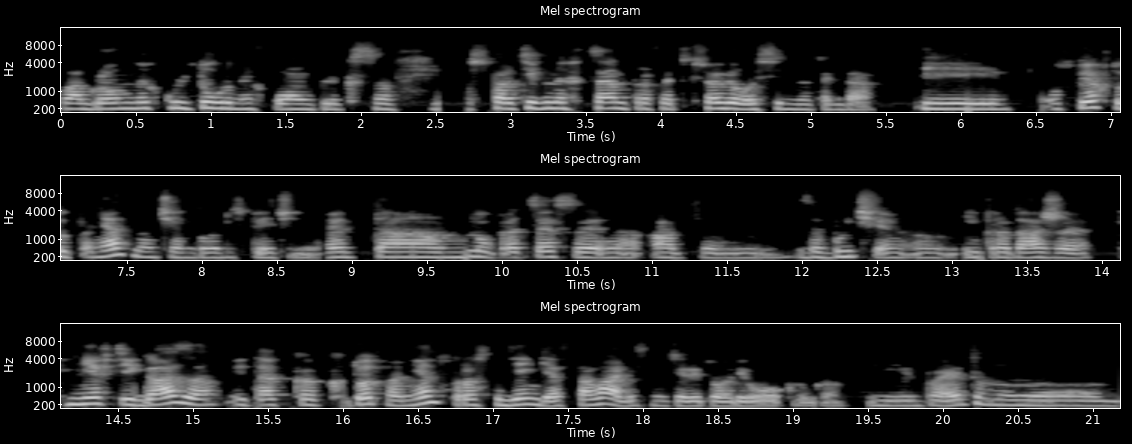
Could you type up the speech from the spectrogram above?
огромных культурных комплексов, спортивных центров. Это все велось именно тогда. И успех тут понятно, чем был обеспечен. Это ну, процессы от э, добычи э, и продажи нефти и газа, и так как в тот момент просто деньги оставались на территории округа, и поэтому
